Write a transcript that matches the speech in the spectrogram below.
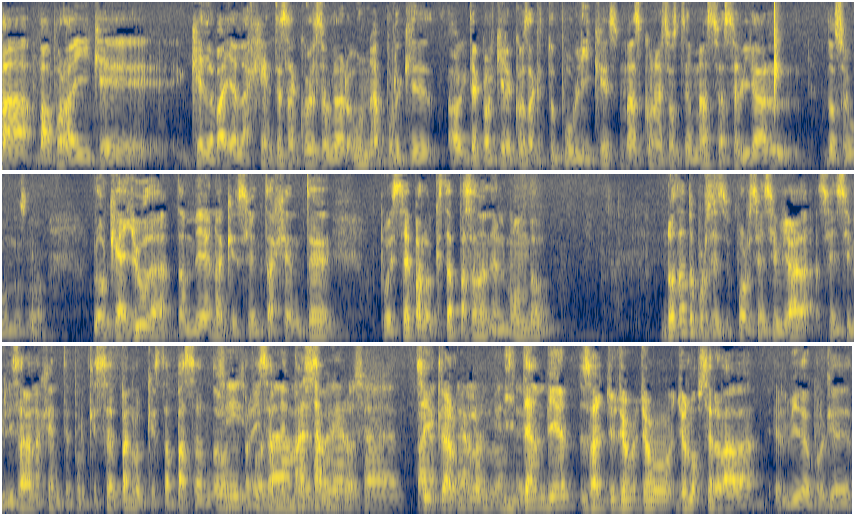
va, va por ahí que, que vaya, la gente sacó el celular. Una, porque ahorita cualquier cosa que tú publiques, más con estos temas, se hace viral dos segundos, ¿no? Lo que ayuda también a que sienta gente, pues sepa lo que está pasando en el mundo. No tanto por, por sensibilizar, sensibilizar a la gente, porque sepan lo que está pasando Sí, por precisamente. nada más saber, o sea, Sí, para claro. tenerlo en mente. Y también, o sea, yo, yo, yo, yo lo observaba, el video, porque,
